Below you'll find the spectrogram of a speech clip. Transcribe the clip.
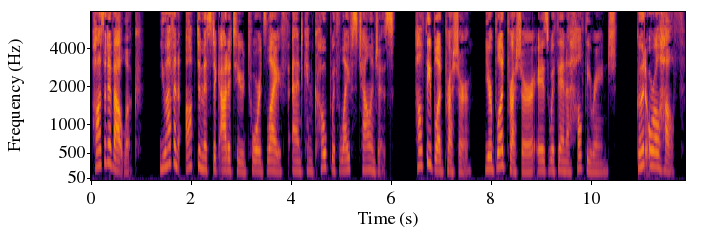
Positive outlook. You have an optimistic attitude towards life and can cope with life's challenges. Healthy blood pressure. Your blood pressure is within a healthy range. Good oral health.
